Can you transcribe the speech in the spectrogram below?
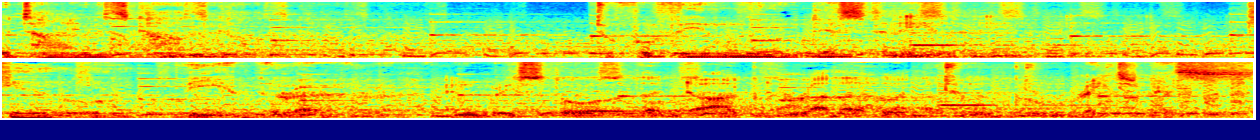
The time has come to fulfill your destiny. Kill the Emperor and restore the Dark Brotherhood to greatness.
